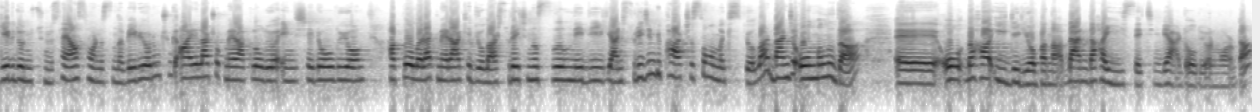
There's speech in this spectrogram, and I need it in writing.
geri dönütünü seans sonrasında veriyorum. Çünkü aileler çok meraklı oluyor, endişeli oluyor. Haklı olarak merak ediyorlar süreç nasıl, ne değil. Yani sürecin bir parçası olmak istiyorlar. Bence olmalı da. Ee, o daha iyi geliyor bana. Ben daha iyi hissettiğim bir yerde oluyorum orada.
